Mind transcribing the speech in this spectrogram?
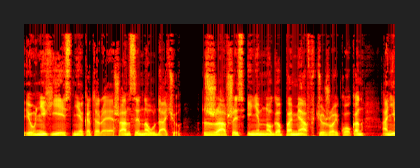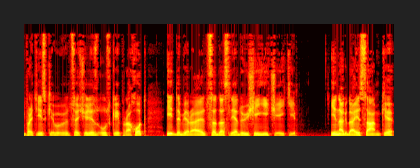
и у них есть некоторые шансы на удачу. Сжавшись и немного помяв чужой кокон, они протискиваются через узкий проход и добираются до следующей ячейки. Иногда и самке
